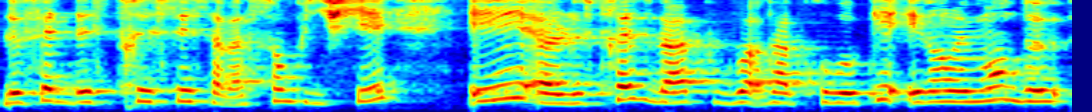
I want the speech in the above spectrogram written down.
le fait d'être stressé, ça va s'amplifier et euh, le stress va pouvoir va provoquer énormément de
